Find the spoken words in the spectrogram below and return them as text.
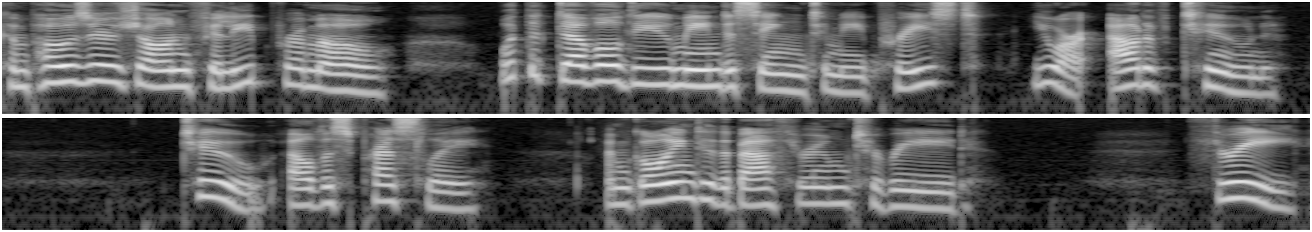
composer Jean Philippe Rameau. What the devil do you mean to sing to me, priest? You are out of tune. 2. Elvis Presley. I'm going to the bathroom to read. 3.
